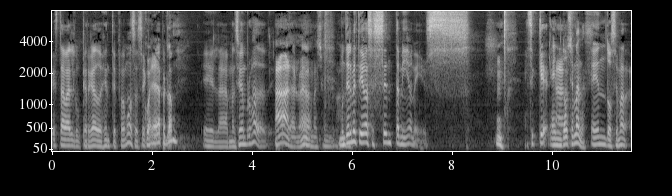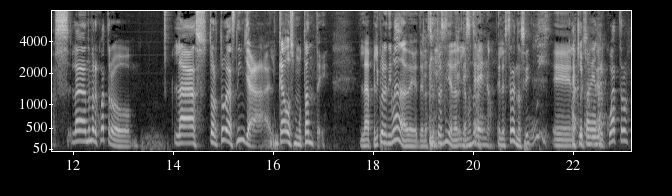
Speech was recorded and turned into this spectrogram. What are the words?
estaba algo cargado de gente famosa. ¿Cuál era, perdón? Eh, la mansión embrujada. Ah, la nueva mansión. Mundialmente lleva 60 millones. Así que. En ah, dos semanas. En dos semanas. La número 4. Las Tortugas Ninja. El Caos Mutante. La película animada de, de las Tortugas Ninja. la- El la nueva. estreno. El estreno, sí. Uy. Eh, la Aquí todavía no. número 4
